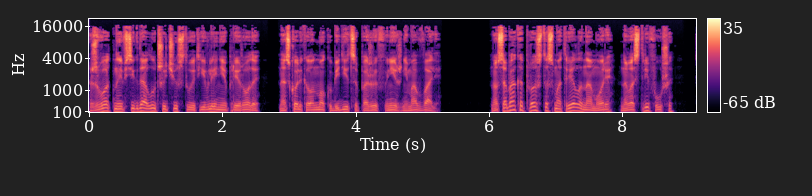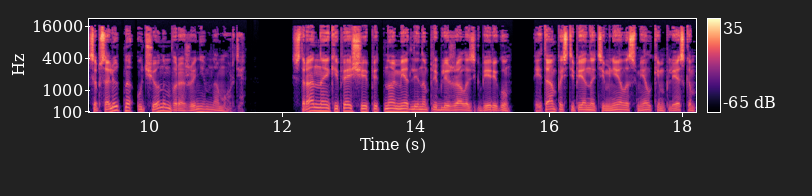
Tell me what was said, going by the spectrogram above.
Животные всегда лучше чувствуют явление природы, насколько он мог убедиться, пожив в нижнем обвале. Но собака просто смотрела на море, навострив уши, с абсолютно ученым выражением на морде. Странное кипящее пятно медленно приближалось к берегу, и там постепенно темнело с мелким плеском.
